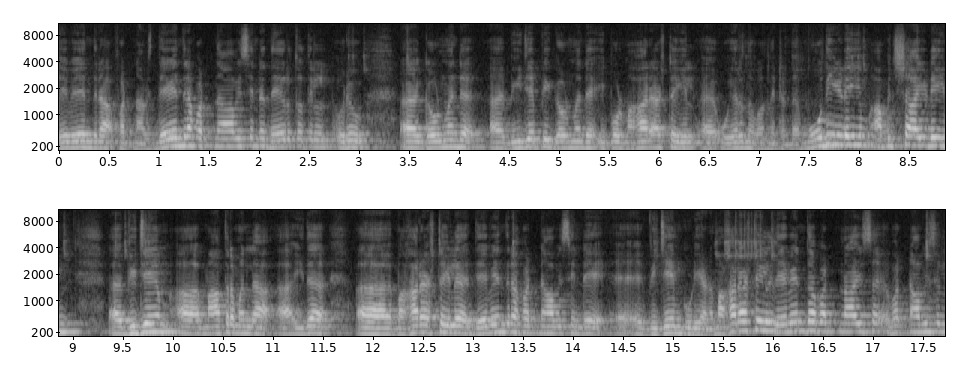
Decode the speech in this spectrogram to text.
ദേവേന്ദ്ര ഫട്നാവിസ്. ദേവേന്ദ്ര ഫട്നാവിസിന്റെ നേതൃത്വത്തിൽ ഒരു ആ, ഗവൺമെന്റ് ബി ജെ പി ഗവൺമെന്റ് ഇപ്പോൾ മഹാരാഷ്ട്രയിൽ ഉയർന്നു വന്നിട്ടുണ്ട്. മോദിയുടെയും അമിത്ഷായുടെയും വിജയം മാത്രമല്ല ഇത് മഹാരാഷ്ട്രയിലെ ദേവേന്ദ്ര ഫട്നാവിസിന്റെ വിജയം കൂടിയാണ്. മഹാരാഷ്ട്രയിൽ ദേവേന്ദ്ര ഫട്നാവിസ് ഫട്നാവിസിൽ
